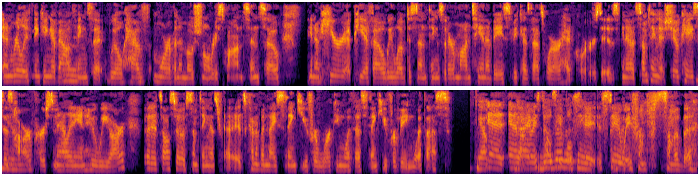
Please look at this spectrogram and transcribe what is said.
and really thinking about mm. things that will have more of an emotional response. And so, you know, here at PFL, we love to send things that are Montana based because that's where our headquarters is. You know, it's something that showcases our personality and who we are, but it's also something that's, it's kind of a nice thank you for working with us. Thank you for being with us. Yeah, and, and yep. I always tell Those people stay, stay away from some of the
